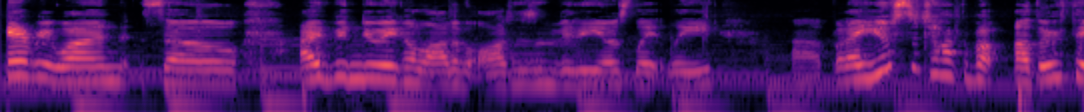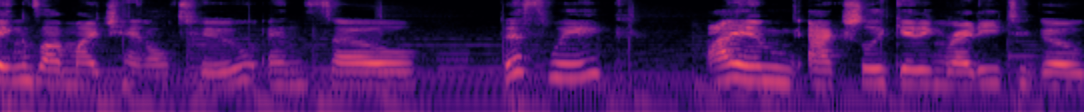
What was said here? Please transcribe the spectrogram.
Hey everyone! So, I've been doing a lot of autism videos lately, uh, but I used to talk about other things on my channel too, and so this week I am actually getting ready to go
